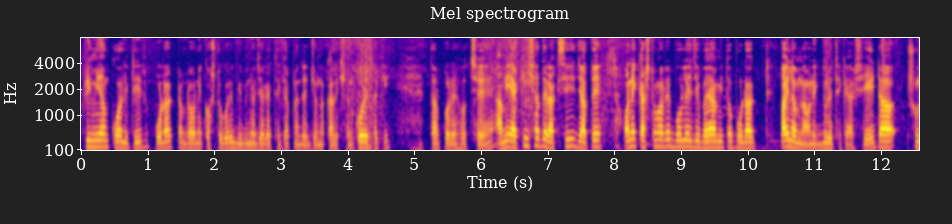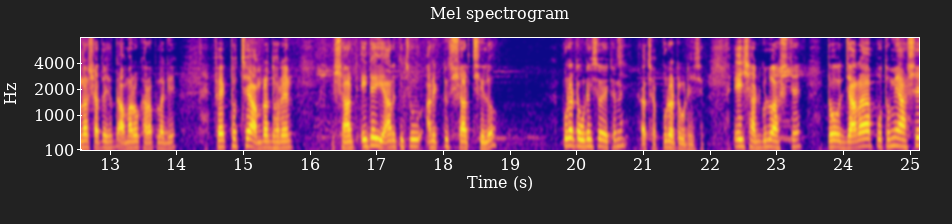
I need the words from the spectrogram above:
প্রিমিয়াম কোয়ালিটির প্রোডাক্ট আমরা অনেক কষ্ট করে বিভিন্ন জায়গা থেকে আপনাদের জন্য কালেকশন করে থাকি। তারপরে হচ্ছে আমি একই সাথে রাখছি যাতে অনেক কাস্টমারে বলে যে ভাই আমি তো প্রোডাক্ট পাইলাম না, অনেক দূরে থেকে আসি এটা শোনার সাথে সাথে আমারও খারাপ লাগে। ফ্যাক্ট হচ্ছে আমরা ধরেন শার্ট এটাই আর কিছু আরেকটু শার্ট ছিল। পুরাটা উঠেছে এখানে? আচ্ছা পুরাটা উঠেছে। এই শার্টগুলো আসছে। তো যারা প্রথমে আসে,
